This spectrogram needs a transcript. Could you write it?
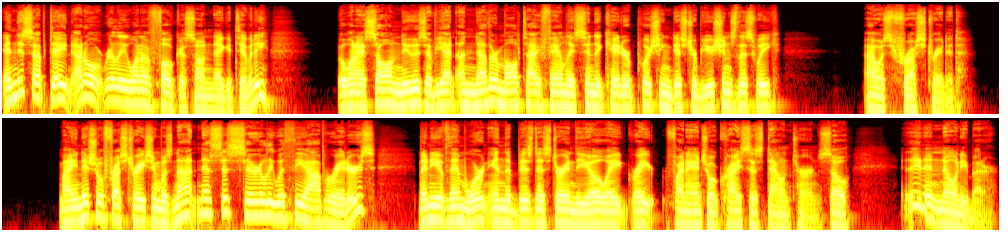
In this update, I don't really want to focus on negativity, but when I saw news of yet another multifamily syndicator pushing distributions this week, I was frustrated. My initial frustration was not necessarily with the operators. Many of them weren't in the business during the 08 Great Financial Crisis downturn, so they didn't know any better.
